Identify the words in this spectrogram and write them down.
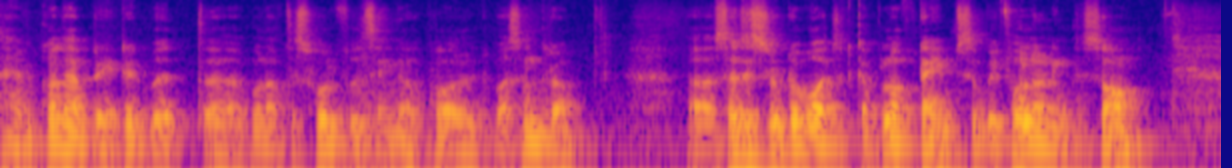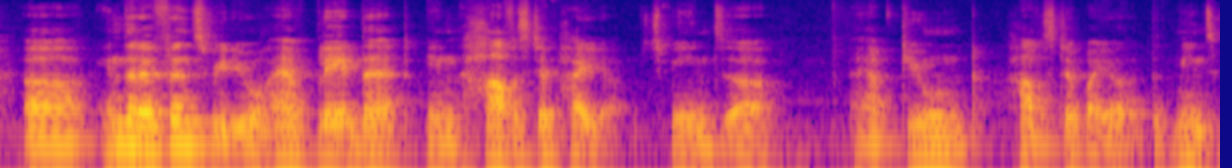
I have collaborated with uh, one of the soulful singer called Vasundhara. Uh, suggest you to watch it a couple of times before learning the song. Uh, in the reference video, I have played that in half a step higher, which means I have tuned half a step higher. That means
